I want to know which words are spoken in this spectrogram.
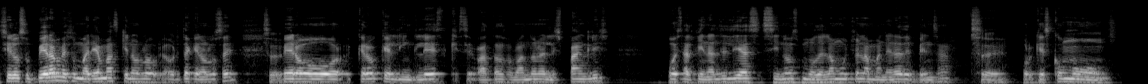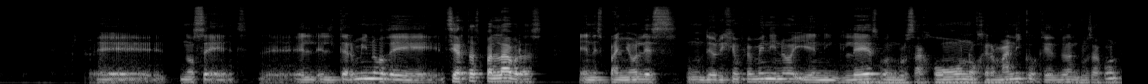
si lo supiera me sumaría más que no lo, ahorita que no lo sé, pero creo que el inglés que se va transformando en el spanglish, pues al final del día sí nos modela mucho en la manera de pensar, Sí. porque es como, eh, no sé, el, el término de ciertas palabras en español es de origen femenino y en inglés o anglosajón o germánico, que es del anglosajón,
